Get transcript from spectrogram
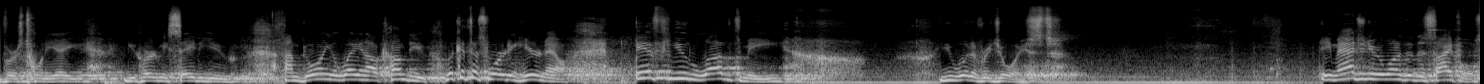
Verse 28, you heard me say to you, I'm going away and I'll come to you. Look at this wording here now. If you loved me, you would have rejoiced. Imagine you're one of the disciples.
